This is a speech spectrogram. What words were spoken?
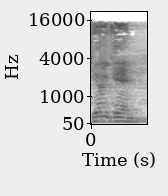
Jürgen.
